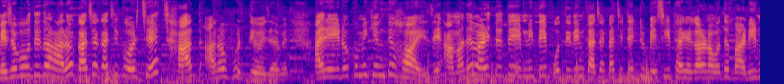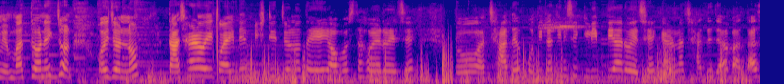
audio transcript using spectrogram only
মেজ বৌদি তো আরও কাছাকাছি করছে, ছাদ আরও ভর্তি হয়ে যাবে। আর এইরকমই কিন্তু হয় যে, আমাদের বাড়িতে তো এমনিতেই প্রতিদিন কাছাকাছিটা একটু বেশিই থাকে, কারণ আমাদের বাড়ির মেম্বার তো অনেকজন। ওই জন্য তাছাড়াও এই কয়েকদিন বৃষ্টির জন্য তো এই অবস্থা হয়ে রয়েছে। তো ছাদে প্রতিটা জিনিসে ক্লিপ দেওয়া রয়েছে, কেননা ছাদে যা বাতাস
